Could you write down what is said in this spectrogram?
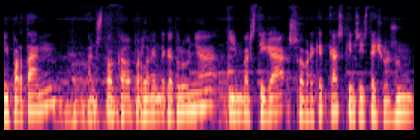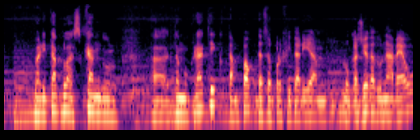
i, per tant, ens toca al Parlament de Catalunya investigar sobre aquest cas que, insisteixo, és un veritable escàndol eh, democràtic. Tampoc desaprofitaríem l'ocasió de donar veu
